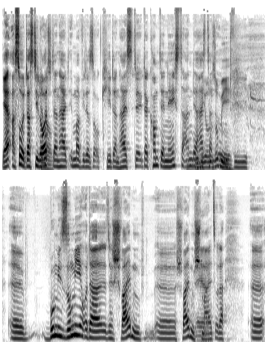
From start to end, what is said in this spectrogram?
ja, ach so, dass die Leute genau. dann halt immer wieder so, okay, dann heißt, der, da kommt der nächste an, der Bumi heißt dann Sumi. irgendwie äh, Bummisummi oder der Schwalben, äh, Schwalbenschmalz ja, ja. oder äh,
